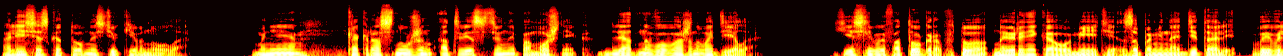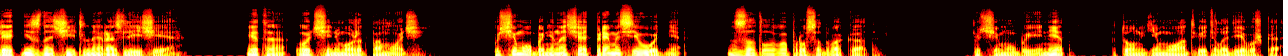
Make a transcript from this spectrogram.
Олеся с готовностью кивнула. Мне как раз нужен ответственный помощник для одного важного дела. Если вы фотограф, то наверняка умеете запоминать детали, выявлять незначительные различия. Это очень может помочь. Почему бы не начать прямо сегодня? задал вопрос адвокат. Почему бы и нет? в тон ему ответила девушка.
